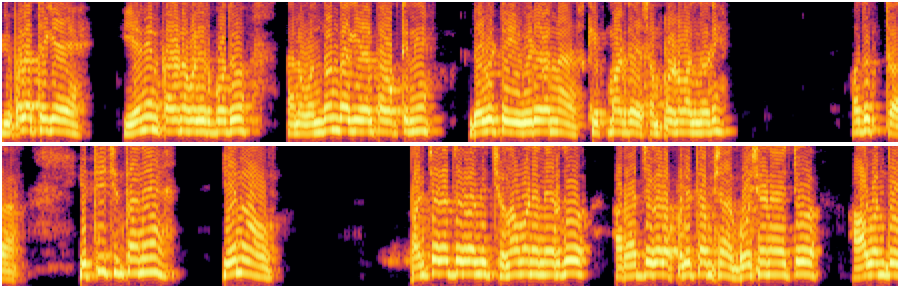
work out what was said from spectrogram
ವಿಫಲತೆಗೆ ಏನೇನು ಕಾರಣಗಳಿರ್ಬೋದು ನಾನು ಒಂದೊಂದಾಗಿ ಹೇಳ್ತಾ ಹೋಗ್ತೀನಿ. ದಯವಿಟ್ಟು ಈ ವಿಡಿಯೋವನ್ನ ಸ್ಕಿಪ್ ಮಾಡದೆ ಸಂಪೂರ್ಣವಾಗಿ ನೋಡಿ. ಅದು ಇತ್ತೀಚಿನ ತಾನೇ ಏನು ಪಂಚರಾಜ್ಯಗಳಲ್ಲಿ ಚುನಾವಣೆ ನಡೆದು ಆ ರಾಜ್ಯಗಳ ಫಲಿತಾಂಶ ಘೋಷಣೆ ಆಯಿತು. ಆ ಒಂದು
